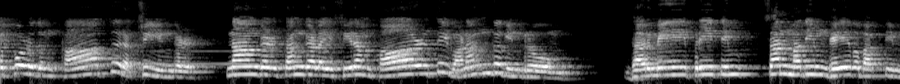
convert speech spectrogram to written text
எப்பொழுதும் காத்து ரட்சியுங்கள். நாங்கள் தங்களை சிரம் தாழ்த்தி வணங்குகின்றோம். தர்மே பிரீத்திம் சன்மதிம் தேவ பக்திம்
